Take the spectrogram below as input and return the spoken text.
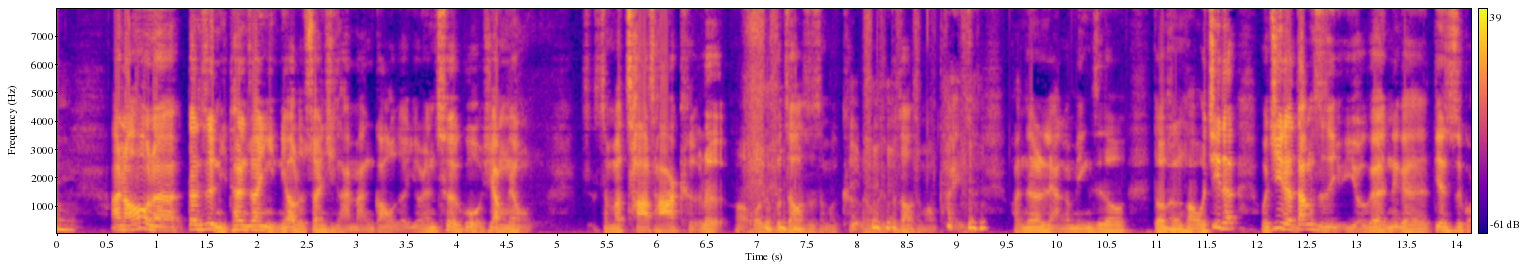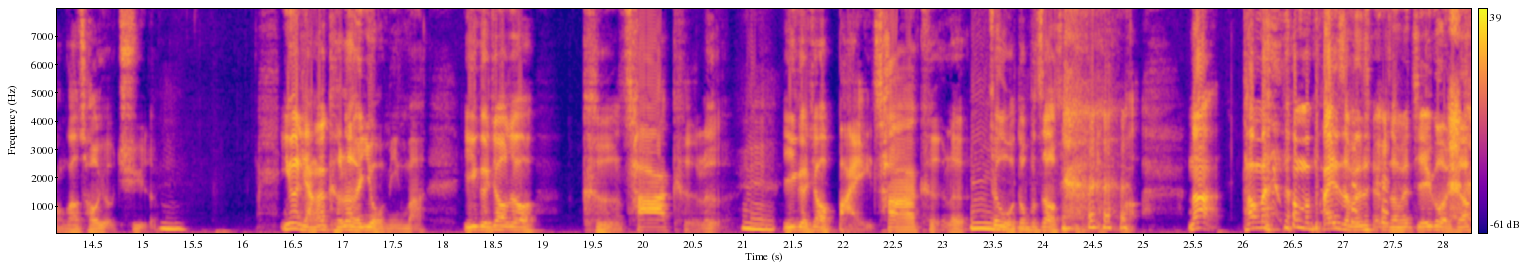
嗯啊。然后呢，但是你碳酸饮料的酸性还蛮高的，有人测过，像那种什么叉叉可乐啊，我都不知道是什么可乐，我也不知道什么牌子，反正两个名字都都很好。我记得我记得当时有个那个电视广告超有趣的，嗯，因为两个可乐很有名嘛，一个叫做。可差可乐，嗯，一个叫百差可乐，嗯，这个我都不知道什么啊。那他们 他们拍什么什么结果？你知道？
